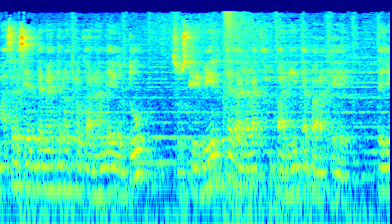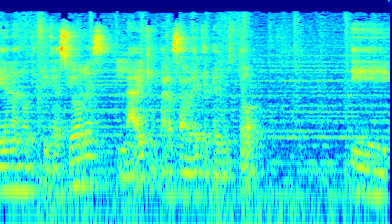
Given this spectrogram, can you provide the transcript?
más recientemente en nuestro canal de YouTube suscribirte, darle a la campanita para que te lleguen las notificaciones, like para saber que te gustó. Y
